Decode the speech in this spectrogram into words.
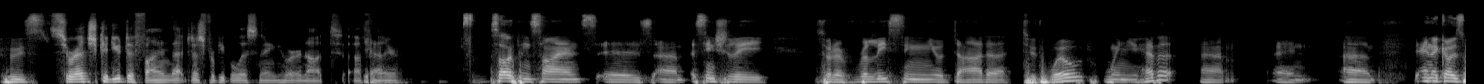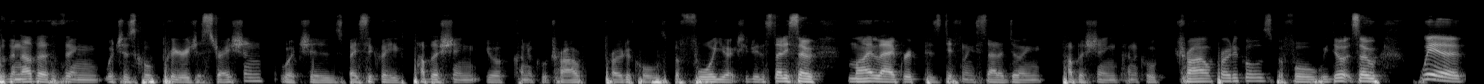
who's. Suresh, could you define that just for people listening who are not uh, Yeah. So open science is um, essentially sort of releasing your data to the world when you have it. Um, and um, and it goes with another thing, which is called pre-registration, which is basically publishing your clinical trial protocols before you actually do the study. So my lab group has definitely started doing publishing clinical trial protocols before we do it. So we're,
